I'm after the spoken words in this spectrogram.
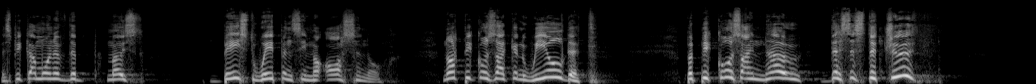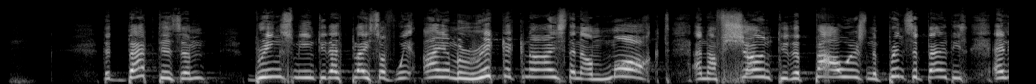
has become one of the most best weapons in my arsenal. Not because I can wield it, but because I know this is the truth. That baptism brings me into that place of where I am recognized and I'm marked and I've shown to the powers and the principalities and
